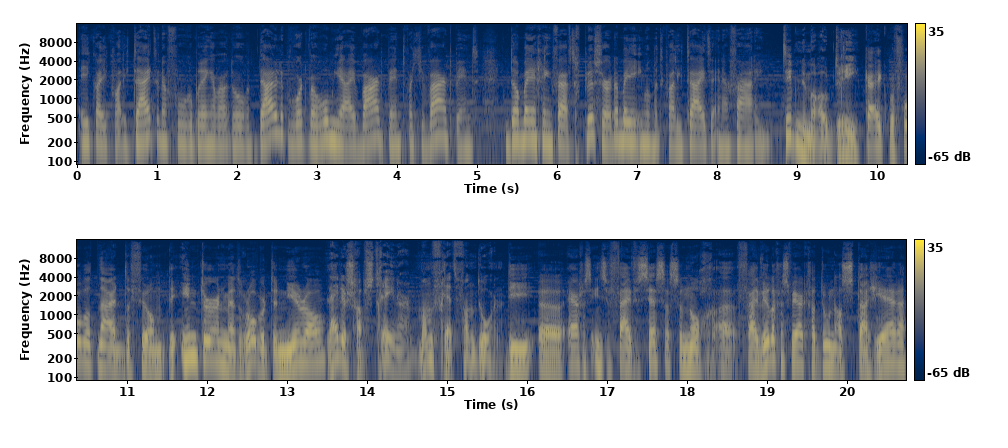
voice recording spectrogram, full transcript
en je kan je kwaliteiten naar voren brengen, waardoor het duidelijk wordt waarom jij waard bent wat je waard bent. Dan ben je geen 50-plusser, dan ben je iemand met kwaliteiten en ervaring. Tip nummer 3. Kijk bijvoorbeeld naar de film The Intern met Robert De Niro. Leiderschapstrainer Manfred van Doorn. Die uh, ergens in zijn 65ste nog uh, vrijwilligerswerk gaat doen als stagiaire.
